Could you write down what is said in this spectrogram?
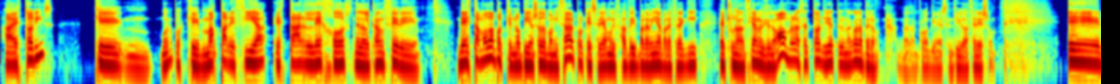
a Stories que, mm, bueno, pues que más parecía estar lejos del alcance de, de esta moda, pues que no pienso demonizar, porque sería muy fácil para mí aparecer aquí hecho un anciano diciendo, oh, hombre, las Stories, esto es una cosa, pero no, tampoco tiene sentido hacer eso. Eh,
